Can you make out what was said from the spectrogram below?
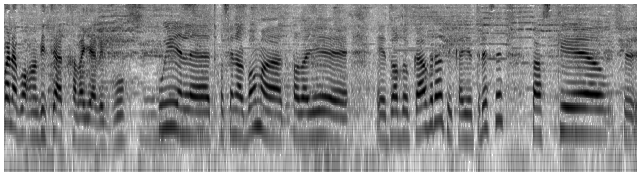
Pourquoi l'avoir invité à travailler avec vous? Oui, en le troisième album a travaillé Eduardo Cabra de Calle 13 parce que je-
